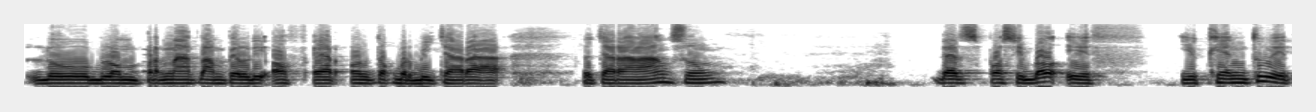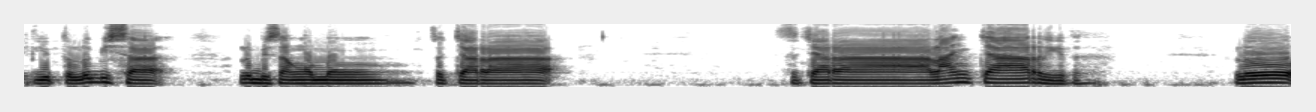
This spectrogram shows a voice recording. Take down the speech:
lu belum pernah tampil di off air untuk berbicara secara langsung that's possible if you can do it gitu. Lu bisa lu bisa ngomong secara secara lancar gitu. Lu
